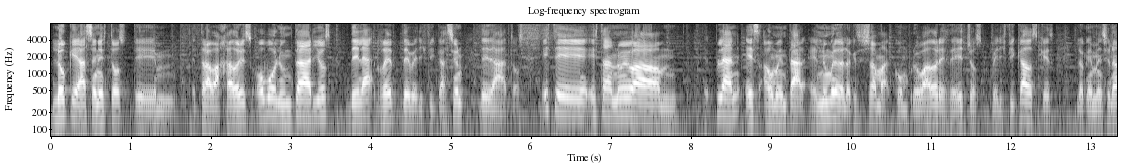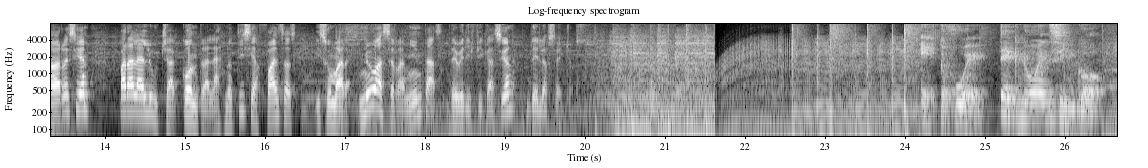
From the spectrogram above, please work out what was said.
lo que hacen estos eh, trabajadores o voluntarios de la red de verificación de datos. Este, esta nueva mm, plan es aumentar el número de lo que se llama comprobadores de hechos verificados, que es lo que mencionaba recién, para la lucha contra las noticias falsas y sumar nuevas herramientas de verificación de los hechos. Esto fue Tecno en 5.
